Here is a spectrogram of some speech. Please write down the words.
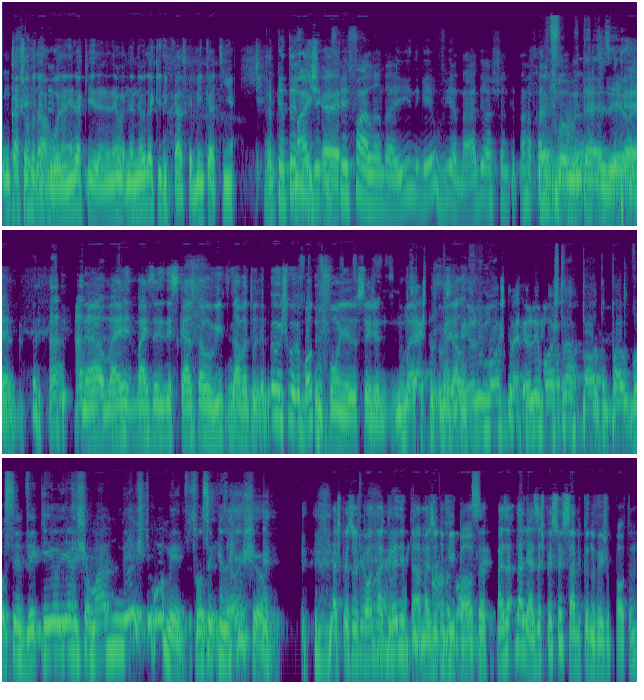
Um cachorro da rua, né? nem daqui, nem, nem o daqui de casa, que é bem quietinha. É porque teve Mas, um dia que é... eu fiquei falando aí, ninguém ouvia nada e eu achando que tava fazendo. Foi muita resenha, é. Né? Não, mas, mas nesse caso tava ouvindo, tava tudo. Eu, eu boto o fone, ou seja, não Mestre, eu, lhe mostro, eu lhe mostro a pauta para você ver que eu ia lhe chamar neste momento. Se você quiser, eu lhe chamo. As pessoas podem não acreditar, mas eu não vi pauta. Mas, aliás, as pessoas sabem que eu não vejo pauta. Né?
